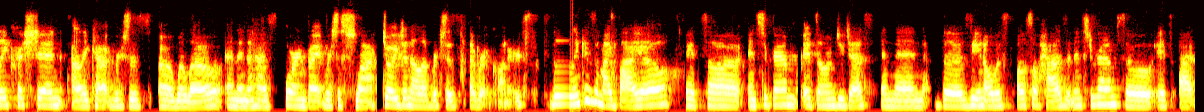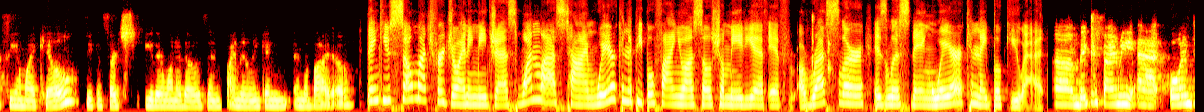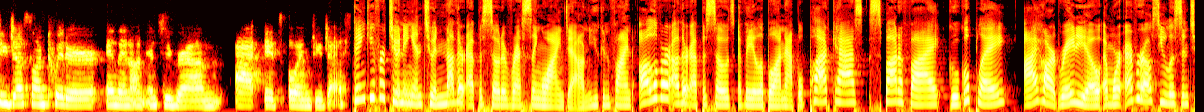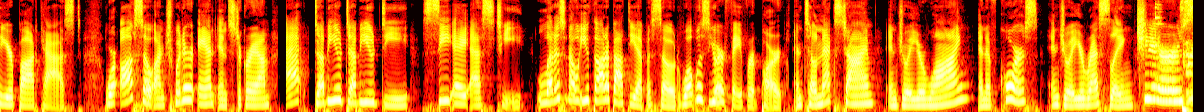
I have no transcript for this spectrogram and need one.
Slay Christian, Allie Katch versus uh, Willow, and then it has Orin Veidt versus Shlak, Joey Janela versus Everett Connors. The link is in my bio. It's uh, Instagram. It's OMG Jess, and then the zine always also has an Instagram, so it's at CMY Kill. You can search either one of those and find the link in in the bio. Thank you so much for joining me, Jess. One last time, where can the people find you on social media? If, if a wrestler is listening, where can they book you at? Um, they can find me at OMG Jess on Twitter and then on Instagram at it's OMG Jess. Thank you for tuning in to another episode of Wrestling Wind Down. You can find all of our other episodes available on Apple Podcasts, Spotify, Google Play, iHeartRadio, and wherever else you listen to your podcast. We're also on Twitter and Instagram at WWDCAST. Let us know what you thought about the episode. What was your favorite part? Until next time, enjoy your wine and, of course, enjoy your wrestling. Cheers!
